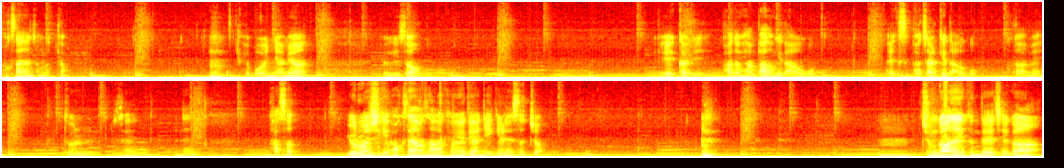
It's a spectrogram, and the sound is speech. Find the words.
확산형 삼각형? 그게 뭐였냐면 여기서 여기까지 파동이 한 파동이 나오고 X파 짧게 나오고 그 다음에 둘, 셋, 넷, 다섯. 요런 식의 확산형 삼각형에 대한 얘기를 했었죠 중간에 근데 제가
